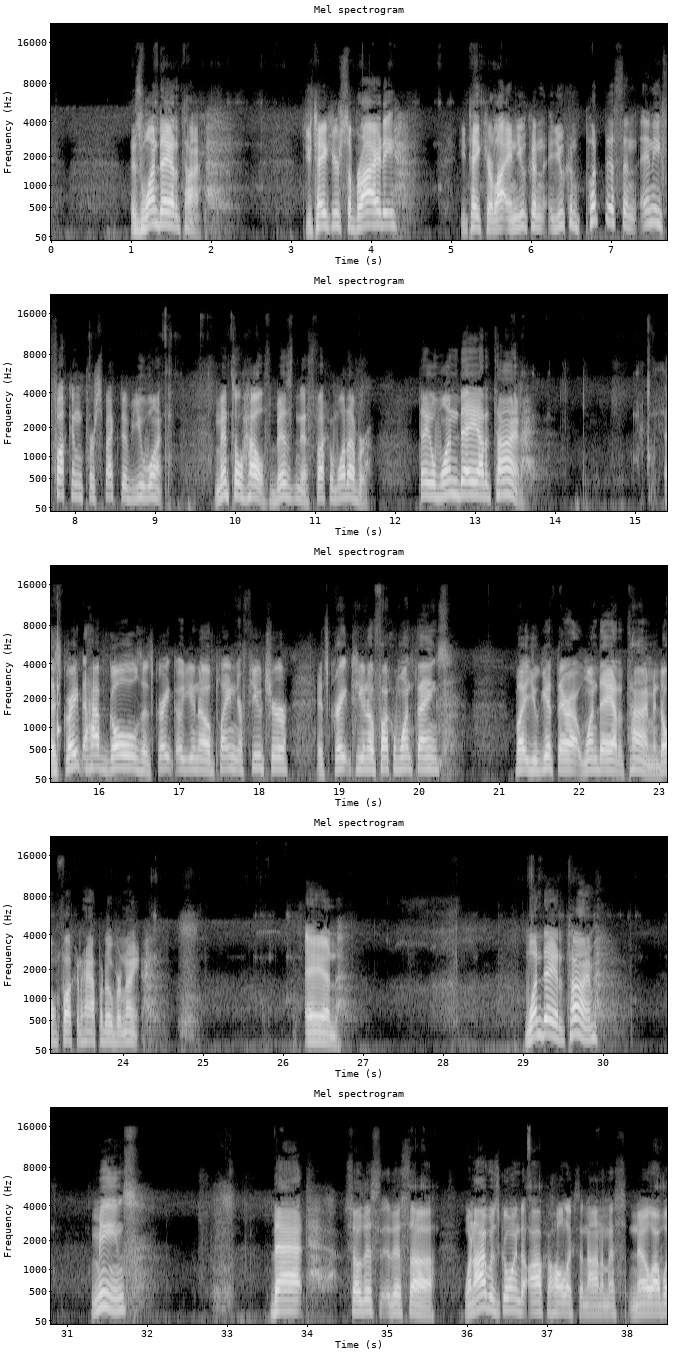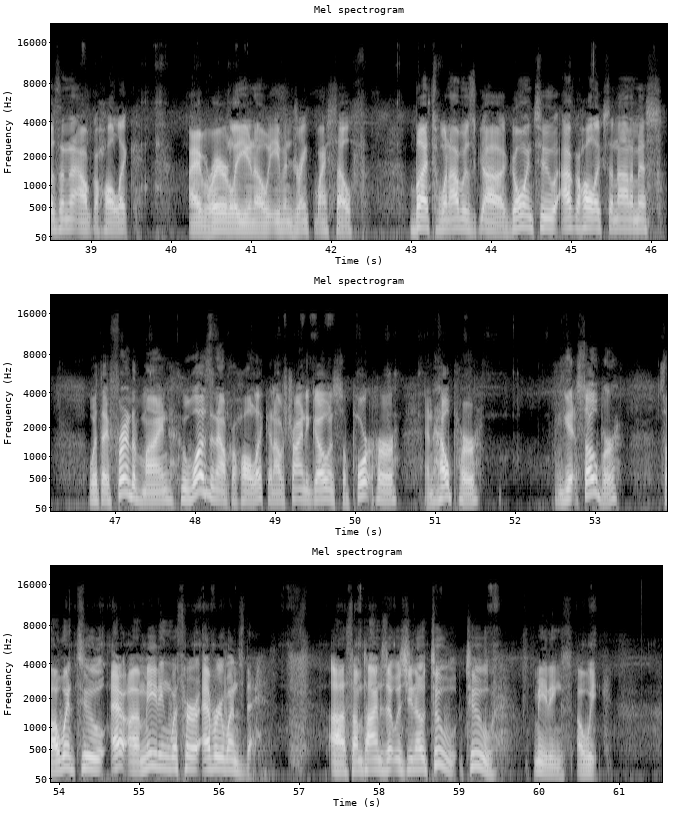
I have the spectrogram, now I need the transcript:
Is one day at a time. You take your sobriety, you take your life, and you can you can put this in any fucking perspective you want mental health, business, fucking whatever. Take it one day at a time. It's great to have goals. It's great to, you know, plan your future. It's great to, you know, fucking want things. But you get there at one day at a time and don't fucking happen overnight. And one day at a time means that so this this uh when I was going to Alcoholics Anonymous, no, I wasn't an alcoholic. I rarely, you know, even drink myself. But when I was uh, going to Alcoholics Anonymous with a friend of mine who was an alcoholic, and I was trying to go and support her and help her get sober, so I went to a meeting with her every Wednesday. Uh, sometimes it was, you know, two two meetings a week.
